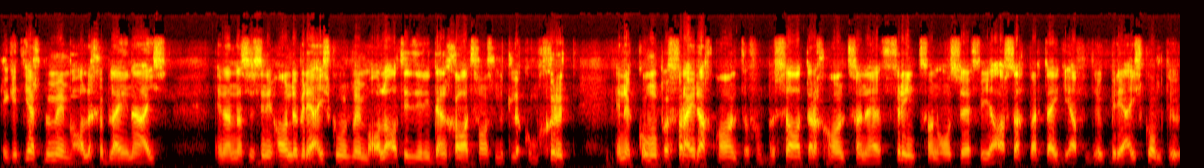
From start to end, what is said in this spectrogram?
Ek het eers by my maale gebly in 'n huis en dan as ons in die aande by die huis kom met my maale altyd hierdie ding gehad van ons moet hulle kom groet en ek kom op 'n Vrydag aand of op 'n Saterdag aand van 'n vriend van ons se verjaarsdagpartytjie af en toe ek by die huis kom toe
